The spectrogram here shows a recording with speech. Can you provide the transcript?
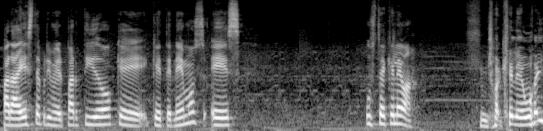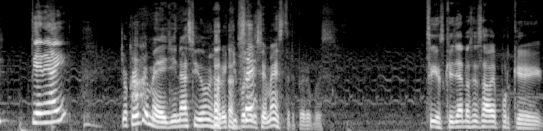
para este primer partido que, que tenemos es, ¿usted qué le va? ¿Yo a qué le voy? ¿Tiene ahí? Yo creo que Medellín ha sido mejor equipo en el ¿Sí? semestre, pero pues... Sí, es que ya no se sabe porque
